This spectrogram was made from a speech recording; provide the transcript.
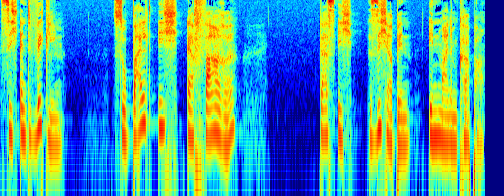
sich entwickeln, sobald ich erfahre, dass ich sicher bin in meinem Körper.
